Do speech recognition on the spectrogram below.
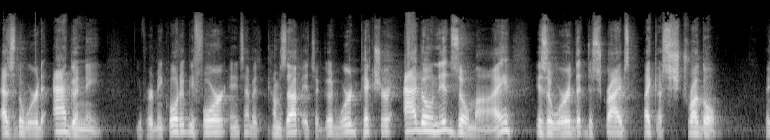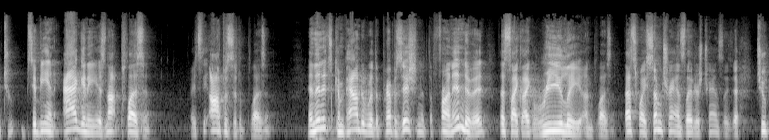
as the word agony. You've heard me quote it before. Anytime it comes up, it's a good word picture. Agonizomai is a word that describes like a struggle. To, to be in agony is not pleasant. It's the opposite of pleasant. And then it's compounded with a preposition at the front end of it that's like, like really unpleasant. That's why some translators translate it to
